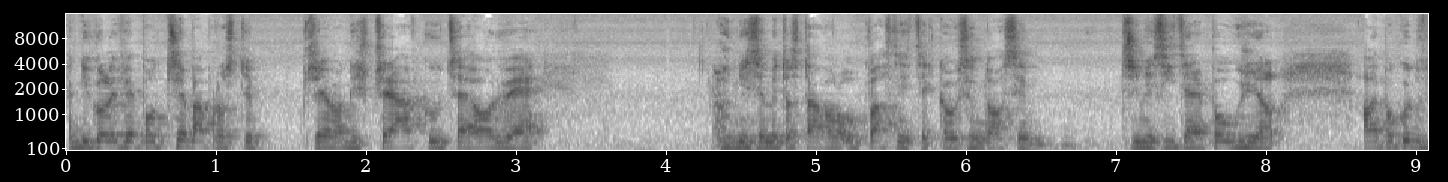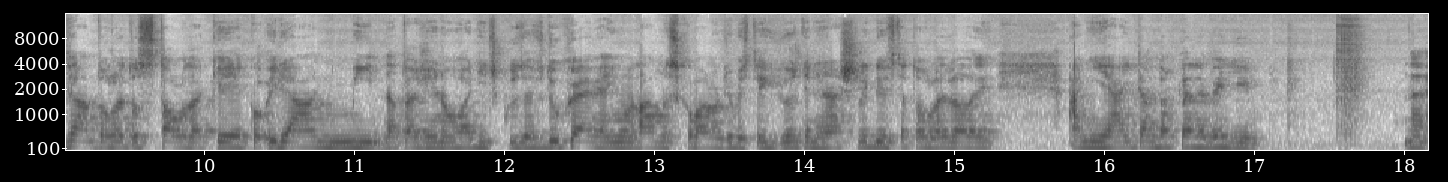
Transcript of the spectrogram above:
a kdykoliv je potřeba, prostě třeba když předávkuju CO2, hodně se mi to stávalo u kvasnic, teďka už jsem to asi tři měsíce nepoužil. Ale pokud by nám tohle to stalo, tak je jako ideální mít nataženou hadičku se vzduchem, já ji mám tam schovanou, že byste ji životě nenašli, kdybyste to hledali, ani já ji tam takhle nevidím. Ne,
